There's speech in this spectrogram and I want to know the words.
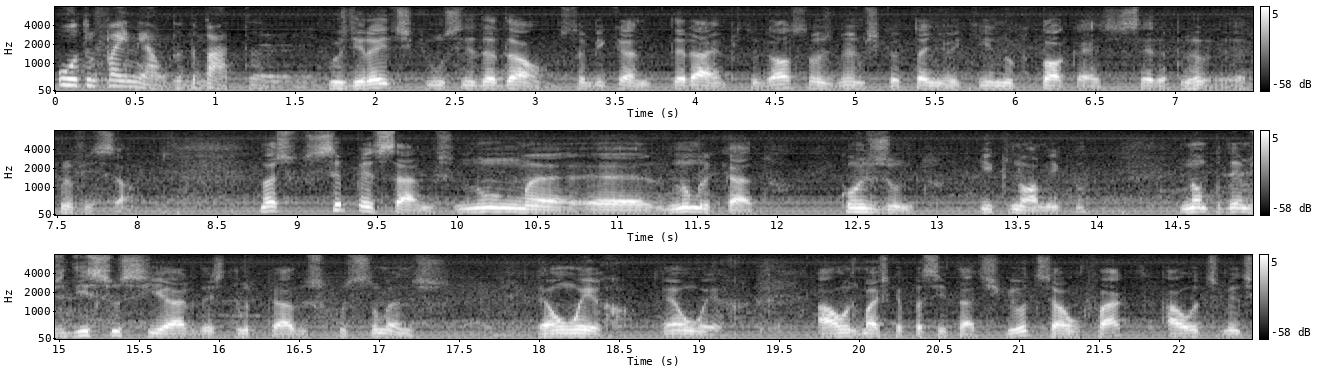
outro painel de debate. Os direitos que um cidadão moçambicano terá em Portugal são os mesmos que eu tenho aqui no que toca a exercer a profissão. Nós, se pensarmos numa, uh, num mercado conjunto económico, não podemos dissociar deste mercado os recursos humanos. É um erro, é um erro. Há uns mais capacitados que outros, há um facto, há outros menos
